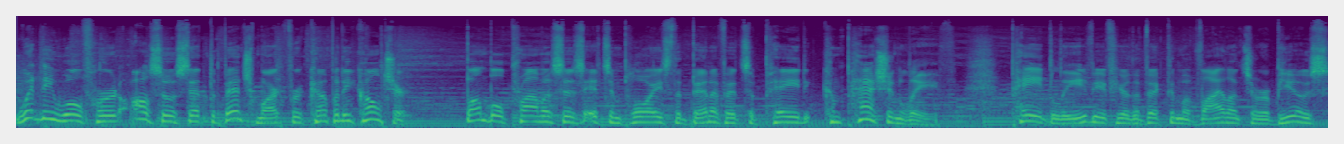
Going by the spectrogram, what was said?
Whitney Wolfe Herd also set the benchmark for company culture. Bumble promises its employees the benefits of paid compassion leave. Paid leave if you're the victim of violence or abuse,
